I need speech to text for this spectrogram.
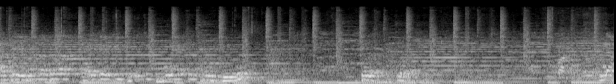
আচ্ছা এবার আমরা ভাইকে কি একটু ঘুরে একটা ছবি তুলবো। চলো চলো। না।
